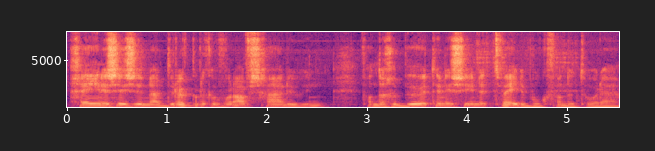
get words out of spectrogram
Genesis is een nadrukkelijke voorafschaduwing van de gebeurtenissen in het tweede boek van de Torah.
